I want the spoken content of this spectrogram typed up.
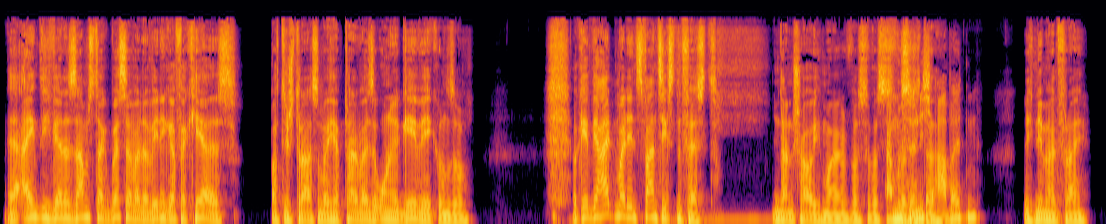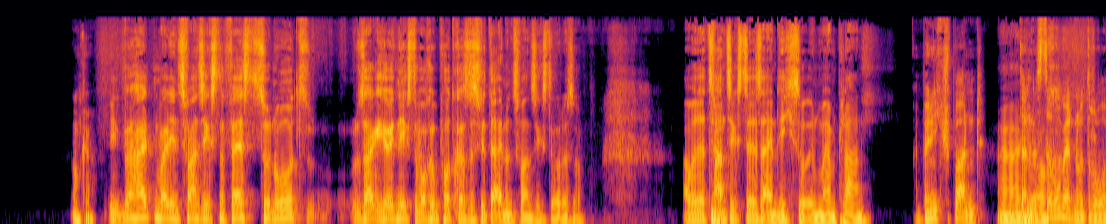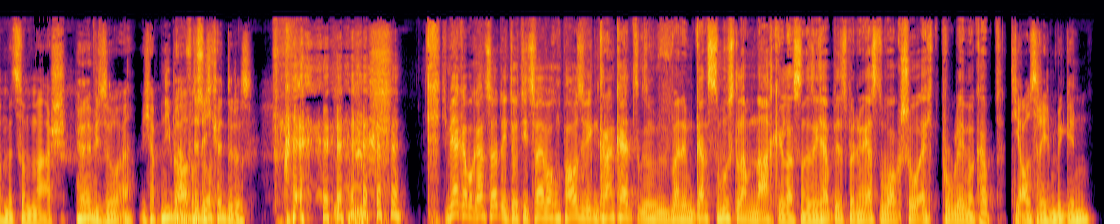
Ja, eigentlich wäre der Samstag besser, weil da weniger Verkehr ist auf den Straßen, weil ich habe teilweise ohne Gehweg und so. Okay, wir halten mal den 20. fest. Und dann schaue ich mal, was, was. Da musst was du ja ich nicht da, arbeiten. Ich nehme halt frei. Okay. Wir halten mal den 20. fest. Zur Not sage ich euch nächste Woche im Podcast, es wird der 21. oder so. Aber der 20. ist eigentlich so in meinem Plan. Bin ich gespannt. Ja, Dann ich ist der auch. Robert nur droh mit so einem Marsch. Hä, wieso? Ich habe nie behauptet, so. ich könnte das. Ich merke aber ganz deutlich, durch die zwei Wochen Pause wegen Krankheit, meine ganzen Muskeln haben nachgelassen. Also ich habe jetzt bei dem ersten Walk Show echt Probleme gehabt. Die Ausreden beginnen.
